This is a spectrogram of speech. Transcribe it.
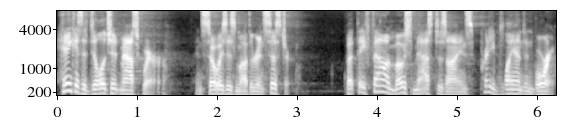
Hank is a diligent mask wearer, and so is his mother and sister. But they found most mask designs pretty bland and boring.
